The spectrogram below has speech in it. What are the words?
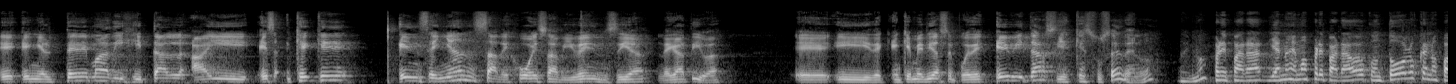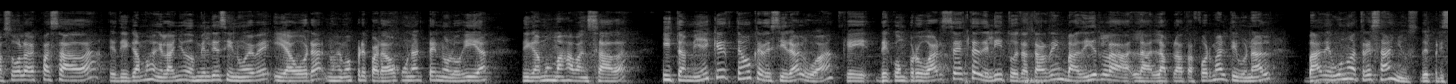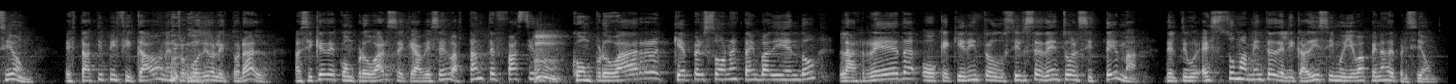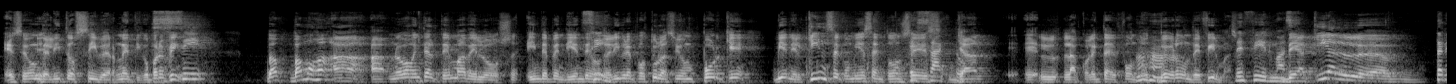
Eh, en el tema digital hay... esa- ¿qué, qué enseñanza dejó esa vivencia negativa eh, y de, en qué medida se puede evitar si es que sucede, ¿no? Bueno, preparar, ya nos hemos preparado con todo lo que nos pasó la vez pasada, eh, digamos en el año 2019, y ahora nos hemos preparado con una tecnología, digamos, más avanzada. Y también que, tengo que decir algo, ¿ah? que de comprobarse este delito, de tratar de invadir la, la- la plataforma del tribunal, va de uno a tres años de prisión. Está tipificado en nuestro código electoral. Así que de comprobarse, que a veces es bastante fácil comprobar qué persona está invadiendo la red o que quiere introducirse dentro del sistema del tribunal, es sumamente delicadísimo y lleva penas de prisión. Ese es un delito cibernético. Pero en fin, Sí, va- vamos a, a- a- nuevamente al tema de los independientes Sí. o de libre postulación, porque bien, el 15 comienza entonces Exacto. ya eh, el- la colecta de fondos, Ajá. perdón, de firmas. De firmas. De aquí al... eh,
